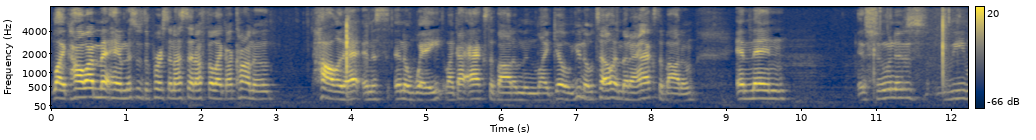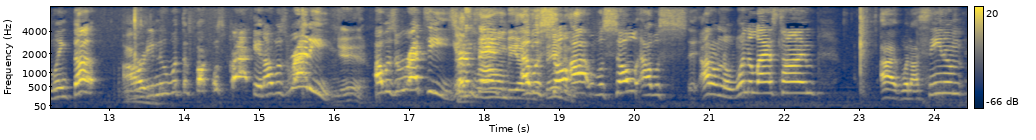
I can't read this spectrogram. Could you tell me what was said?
like how I met him, this was the person I said I feel like I kind of hollered at in a, in a way. Like I asked about him and like, yo, you know, tell him that I asked about him. And then as soon as we linked up, I already knew what the fuck was cracking. I was ready. Yeah. I was ready. You That's know what why I I'm don't be saying? I was so I was so I was I don't know when the last time I when I seen him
